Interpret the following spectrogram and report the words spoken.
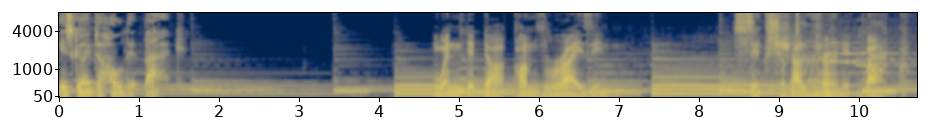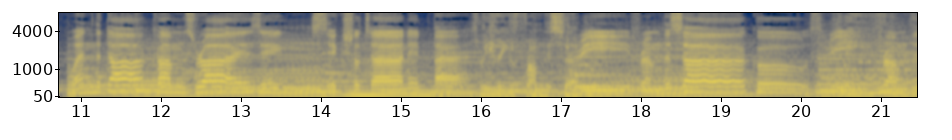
is going to hold it back? When the dark comes rising, six shall turn it back. When the dark comes rising, six shall turn it back. Three from the circle, Three from the circle, three from the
